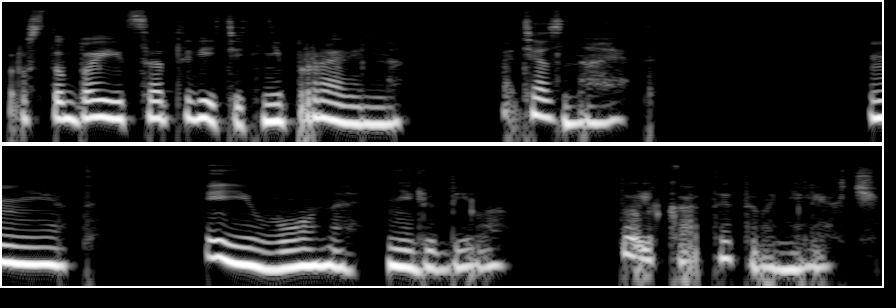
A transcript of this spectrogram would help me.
просто боится ответить неправильно, хотя знает. Нет, и его она не любила. Только от этого не легче.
